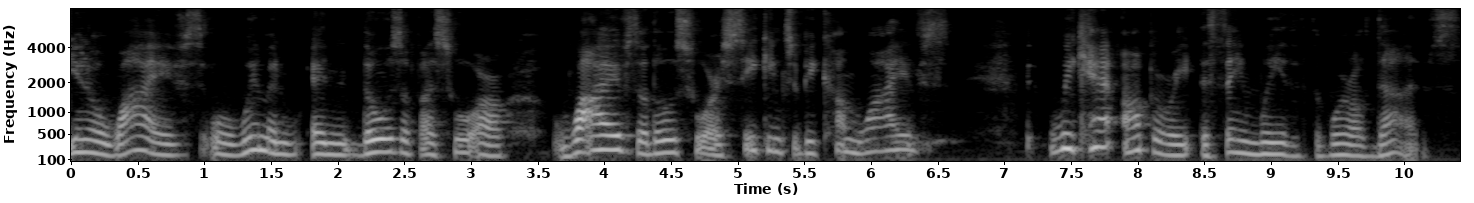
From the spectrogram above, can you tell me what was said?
You know, wives or women, and those of us who are wives or those who are seeking to become wives, we can't operate the same way that the world does.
